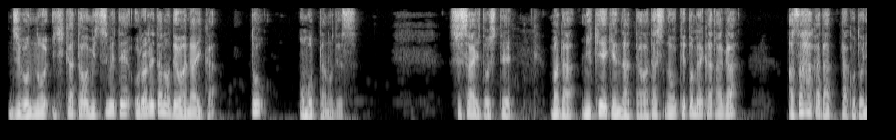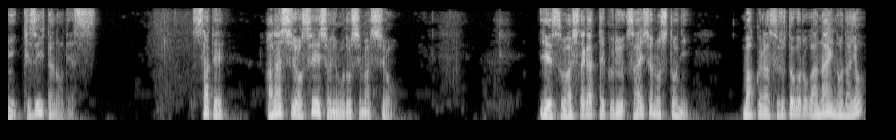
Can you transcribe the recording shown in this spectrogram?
自分の生き方を見つめておられたのではないかと思ったのです。司祭としてまだ未経験だった私の受け止め方が浅はかだったことに気づいたのです。さて、話を聖書に戻しましょう。イエスは従ってくる最初の人に、枕するところがないのだよ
